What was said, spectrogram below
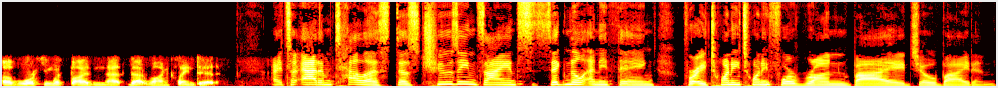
of working with Biden that, that Ron Klain did. All right, so Adam, tell us, does choosing Zients signal anything for a 2024 run by Joe Biden?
